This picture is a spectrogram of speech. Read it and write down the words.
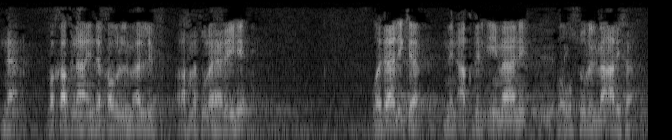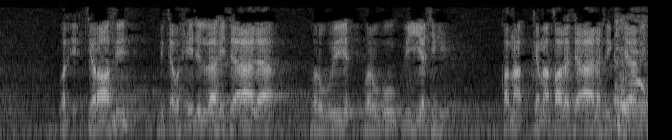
نعم وقفنا عند قول المؤلف رحمة الله عليه وذلك من عقد الإيمان وأصول المعرفة والاعتراف بتوحيد الله تعالى وربوبيته كما, قال تعالى في كتابه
